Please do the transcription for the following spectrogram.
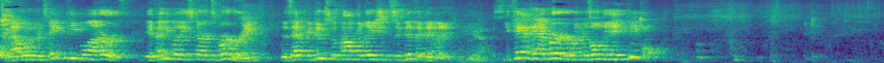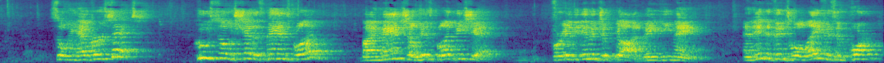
Now, when there's eight people on earth, if anybody starts murdering, does that reduce the population significantly? Yes. You can't have murder when there's only eight people. So we have verse 6. Whoso sheddeth man's blood, by man shall his blood be shed. For in the image of God made he man. An individual life is important.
